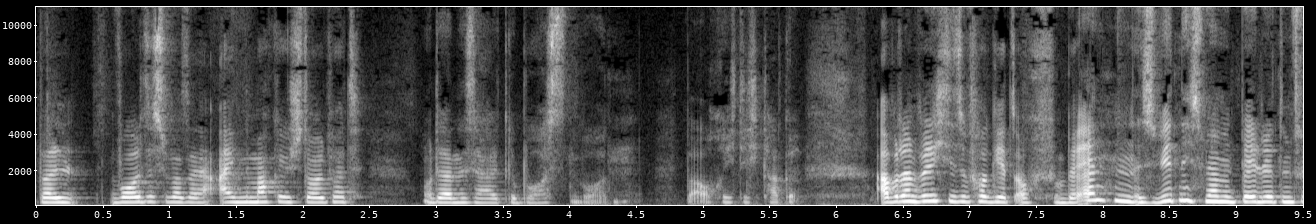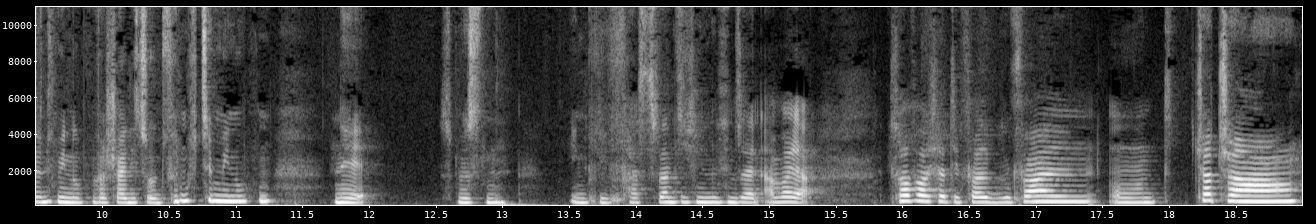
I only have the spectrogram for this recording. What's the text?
Weil Volt ist über seine eigene Macke gestolpert und dann ist er halt geborsten worden. War auch richtig kacke. Aber dann will ich diese Folge jetzt auch schon beenden. Es wird nichts mehr mit Beyblade in 5 Minuten, wahrscheinlich so in 15 Minuten. Nee, es müssten irgendwie fast 20 Minuten sein. Aber ja, ich hoffe, euch hat die Folge gefallen und ciao, ciao.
